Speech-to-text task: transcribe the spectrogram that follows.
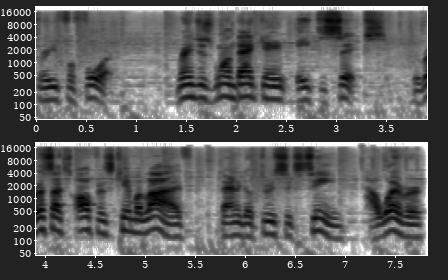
3 for 4. Rangers won that game 8 to 6. The Red Sox offense came alive, batting a 316. However,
